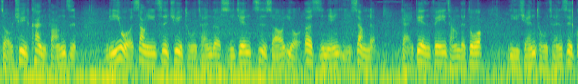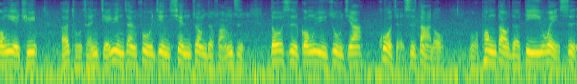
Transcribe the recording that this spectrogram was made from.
走去看房子，离我上一次去土城的时间至少有二十年以上了，改变非常的多。以前土城是工业区，而土城捷运站附近现状的房子都是公寓住家或者是大楼。我碰到的第一位是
